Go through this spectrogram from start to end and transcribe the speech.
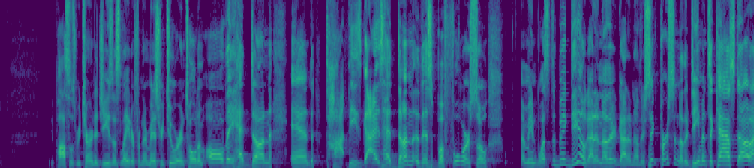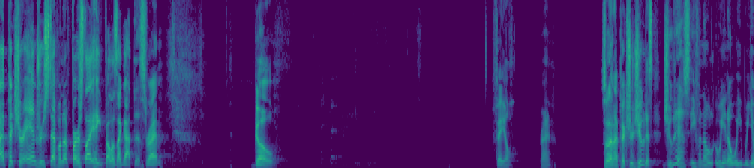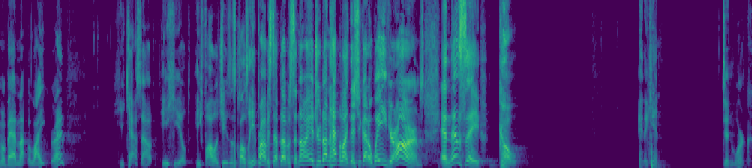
The apostles returned to Jesus later from their ministry tour and told him all they had done and taught. These guys had done this before, so I mean, what's the big deal? Got another, got another sick person, another demon to cast out. I picture Andrew stepping up first, like, "Hey, fellas, I got this, right? Go." Fail, right? So then I picture Judas. Judas, even though we, you know, we, we give him a bad light, right? He cast out, he healed, he followed Jesus closely. He probably stepped up and said, No, Andrew, it doesn't happen like this. You got to wave your arms and then say, Go. And again, didn't work.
